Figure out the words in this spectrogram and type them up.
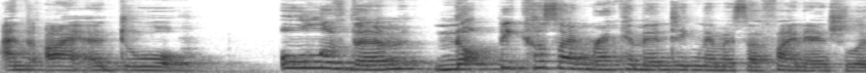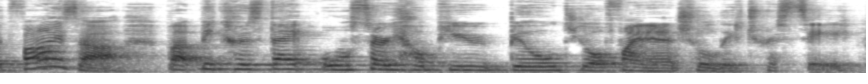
and I adore all of them, not because I'm recommending them as a financial advisor, but because they also help you build your financial literacy.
